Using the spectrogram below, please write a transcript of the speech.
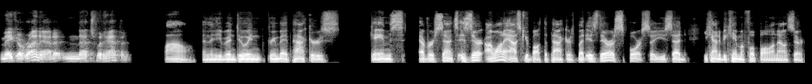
make a run at it. And that's what happened. Wow. And then you've been doing Green Bay Packers games ever since. Is there? I want to ask you about the Packers, but is there a sport? So you said you kind of became a football announcer.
